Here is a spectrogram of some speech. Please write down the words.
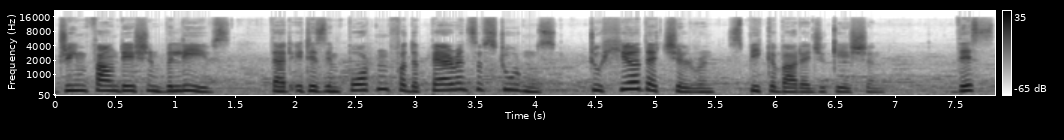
Dream Foundation believes that it is important for the parents of students to hear their children speak about education. This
